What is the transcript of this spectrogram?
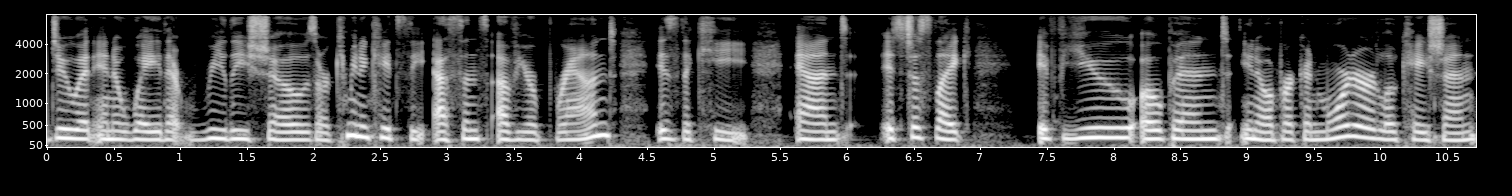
do it in a way that really shows or communicates the essence of your brand is the key. And it's just like, if you opened, you know, a brick and mortar location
